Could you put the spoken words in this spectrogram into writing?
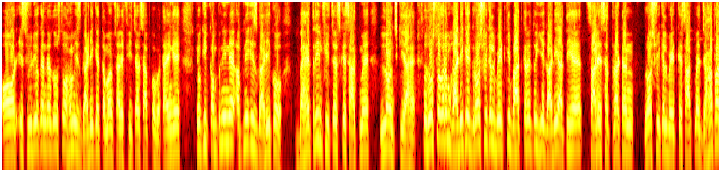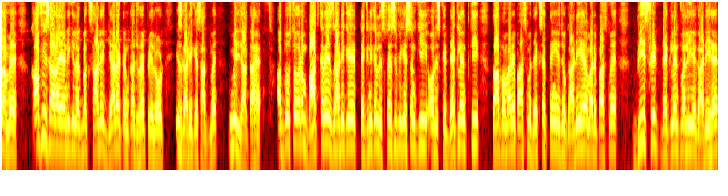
और इस वीडियो के अंदर, दोस्तों, हम इस गाड़ी के तमाम सारे फीचर्स आपको बताएँगे, क्योंकि कंपनी ने अपनी इस गाड़ी को बेहतरीन फीचर्स के साथ में लॉन्च किया है। तो दोस्तों, अगर हम गाड़ी के ग्रॉस व्हीकल वेट की बात करें तो ये गाड़ी आती है साढ़े सत्रह टन ग्रॉस व्हीकल वेट के साथ में, जहाँ पर हमें काफ़ी सारा, यानी कि लगभग साढ़े टन का जो है पेलोड इस गाड़ी के साथ में मिल जाता है। अब दोस्तों, अगर हम बात करें इस गाड़ी के टेक्निकल स्पेसिफिकेशन की और इसके डेक लेंथ की तो आप हमारे पास में देख सकते हैं ये जो गाड़ी है, हमारे पास में 20 फीट डेक लेंथ वाली ये गाड़ी है।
